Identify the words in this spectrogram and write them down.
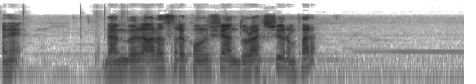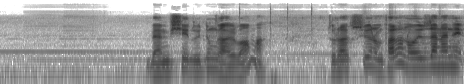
Hani ben böyle ara sıra konuşurken duraksıyorum falan. Ben bir şey duydum galiba ama duraksıyorum falan o yüzden hani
